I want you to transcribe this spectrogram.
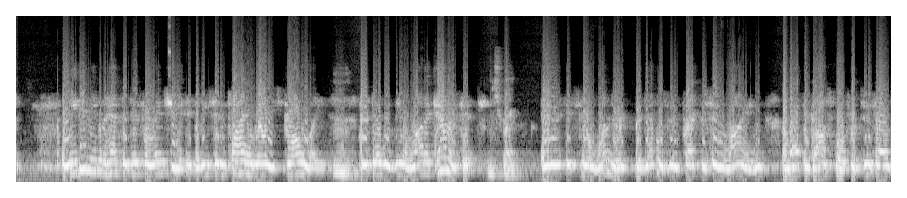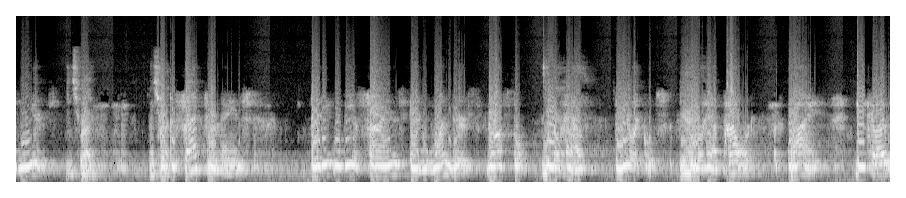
And he didn't even have to differentiate it, but he's implying very strongly hmm. that there would be a lot of counterfeits. That's right. And it's no wonder the devil's been practicing lying about the gospel for 2,000 years. That's right. That's But right. the fact remains that it will be a signs and wonders gospel. It'll have miracles. Yeah. It'll have power. Why? Because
